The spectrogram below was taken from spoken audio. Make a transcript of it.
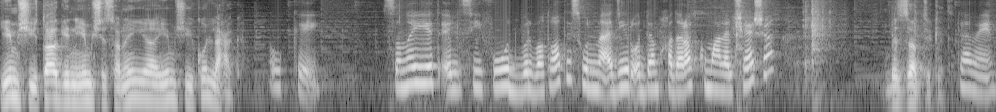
يمشي طاجن يمشي صينية يمشي كل حاجة. okay. صينية ال seafood بالبطاطس والمقادير قدام حضراتكم على الشاشة. بالظبط كده. تمام.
